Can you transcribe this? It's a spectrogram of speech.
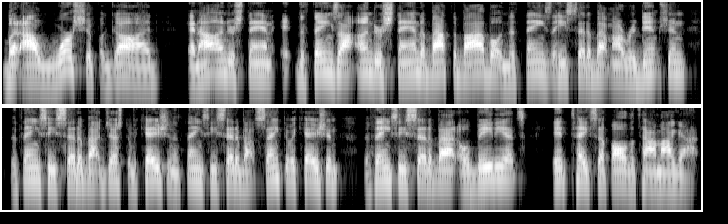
But I worship a God and I understand the things I understand about the Bible and the things that He said about my redemption, the things He said about justification, the things He said about sanctification, the things He said about obedience. It takes up all the time I got.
